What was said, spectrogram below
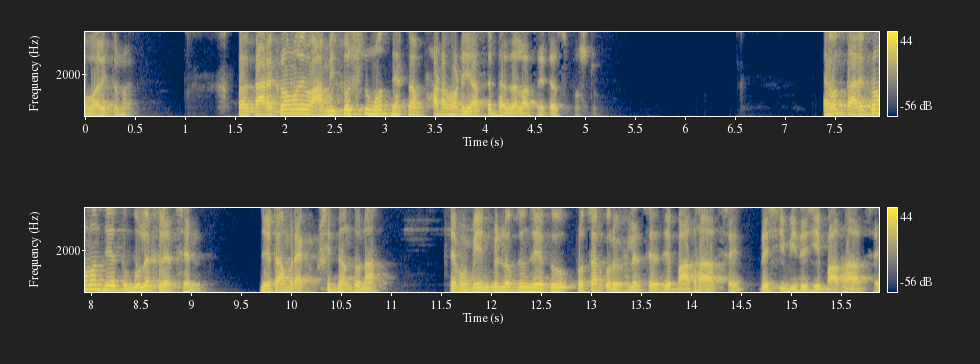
অবারিত নয়। তারেক রহমান এবং আমির খসরুর মধ্যে একটা ফাটাফাটি আছে, ভেজাল আছে, এটা স্পষ্ট। এখন তারেক রহমান যেহেতু বলে ফেলেছেন যে এটা আমার একক সিদ্ধান্ত না, এবং বিএনপির লোকজন যেহেতু প্রচার করে ফেলেছে যে বাধা আছে, দেশি বিদেশি বাধা আছে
